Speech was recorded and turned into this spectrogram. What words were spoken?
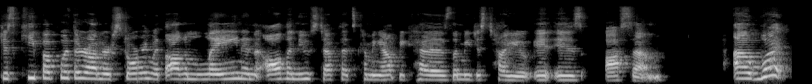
just keep up with her on her story with Autumn Lane and all the new stuff that's coming out because let me just tell you, it is awesome. Uh, what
